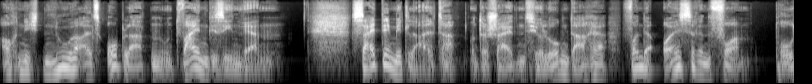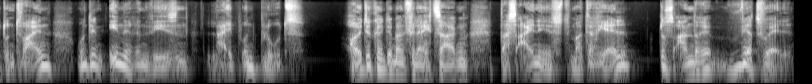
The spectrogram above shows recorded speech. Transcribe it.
auch nicht nur als Oblaten und Wein gesehen werden. Seit dem Mittelalter unterscheiden Theologen daher von der äußeren Form Brot und Wein und dem inneren Wesen Leib und Blut. Heute könnte man vielleicht sagen, das eine ist materiell, das andere virtuell.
